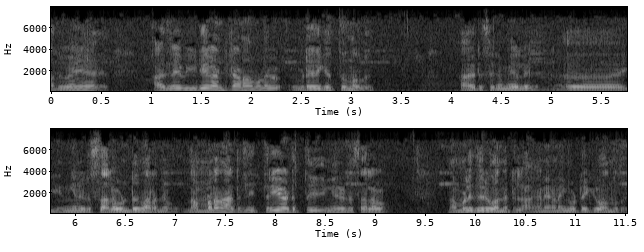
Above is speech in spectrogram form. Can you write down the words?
അതുവഴി അതിലെ വീഡിയോ കണ്ടിട്ടാണ് നമ്മൾ ഇവിടേക്ക് എത്തുന്നത്. ആ ഒരു സിനിമയിൽ ഇങ്ങനൊരു സ്ഥലമുണ്ട് എന്ന് അറിഞ്ഞു. നമ്മുടെ നാട്ടിൽ ഇത്രയും അടുത്ത് ഇങ്ങനൊരു സ്ഥലം നമ്മൾ ഇതുവരെ വന്നിട്ടില്ല. അങ്ങനെയാണ് ഇങ്ങോട്ടേക്ക് വന്നത്.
